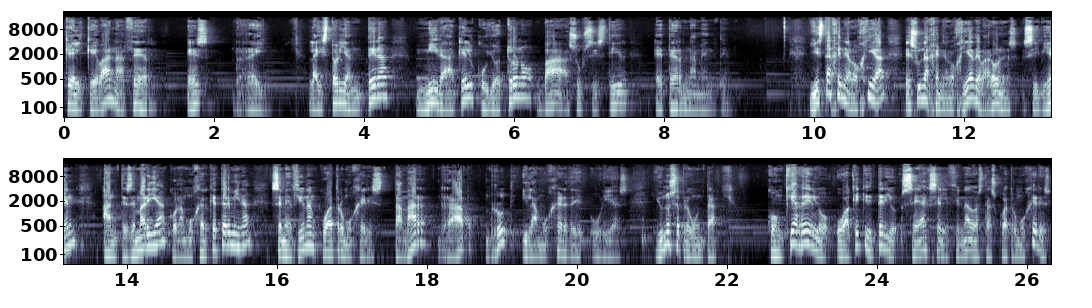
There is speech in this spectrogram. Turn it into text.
que el que va a nacer es Rey. La historia entera mira a aquel cuyo trono va a subsistir eternamente. Y esta genealogía es una genealogía de varones, si bien antes de María, con la mujer que termina, se mencionan cuatro mujeres, Tamar, Raab, Ruth y la mujer de Urias. Y uno se pregunta, ¿Con qué arreglo o a qué criterio se han seleccionado estas cuatro mujeres?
